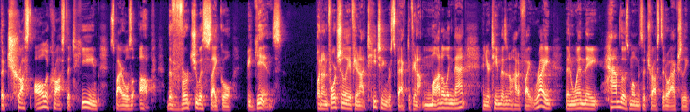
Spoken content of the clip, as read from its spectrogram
the trust all across the team spirals up. The virtuous cycle begins. But unfortunately, if you're not teaching respect, if you're not modeling that, and your team doesn't know how to fight right, then when they have those moments of trust, it'll actually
